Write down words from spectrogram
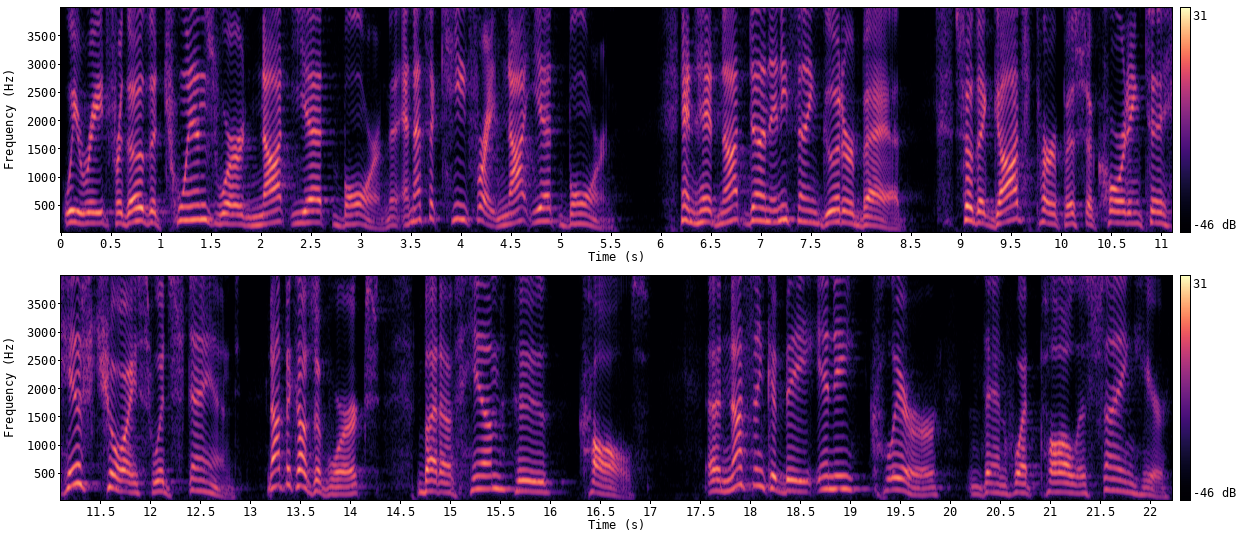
we read, For though the twins were not yet born, and that's a key phrase, not yet born, and had not done anything good or bad, so that God's purpose according to His choice would stand, not because of works, but of Him who calls. Uh, nothing could be any clearer than what Paul is saying here.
